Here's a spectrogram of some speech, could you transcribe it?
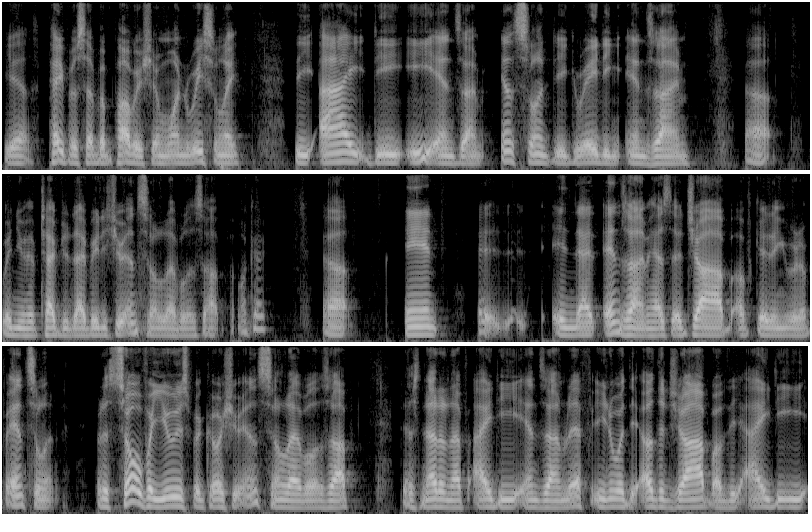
Yes, papers have been published, and one recently, the IDE enzyme, insulin degrading enzyme. Uh, when you have type 2 diabetes, your insulin level is up, okay? Uh, and in that enzyme has a job of getting rid of insulin. But it's so overused because your insulin level is up. There's not enough ID enzyme left. You know what the other job of the ID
